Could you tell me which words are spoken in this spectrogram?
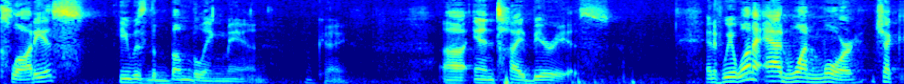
Claudius, he was the bumbling man, okay? Uh, and Tiberius. And if we want to add one more, check,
